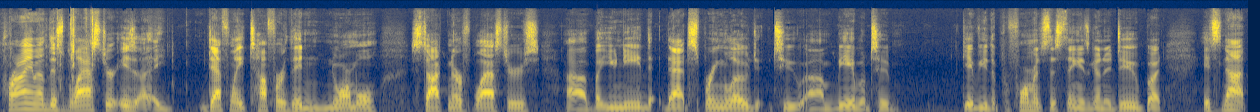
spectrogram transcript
prime of this blaster is a, definitely tougher than normal stock Nerf blasters, uh, but you need that spring load to um, be able to give you the performance this thing is going to do, but it's not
